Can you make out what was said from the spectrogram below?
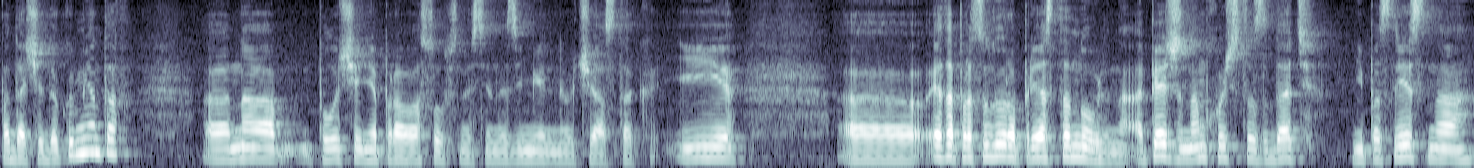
подачи документов э, на получение права собственности на земельный участок. И э, эта процедура приостановлена. Опять же, нам хочется задать непосредственно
